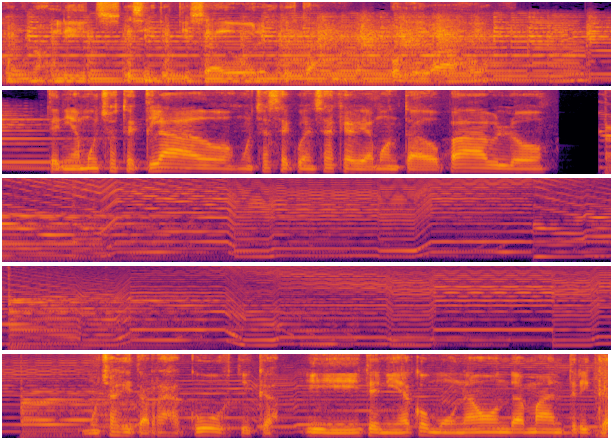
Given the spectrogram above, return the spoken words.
con unos leads de sintetizadores que están por debajo. Tenía muchos teclados, muchas secuencias que había montado Pablo. muchas guitarras acústicas y tenía como una onda mántrica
